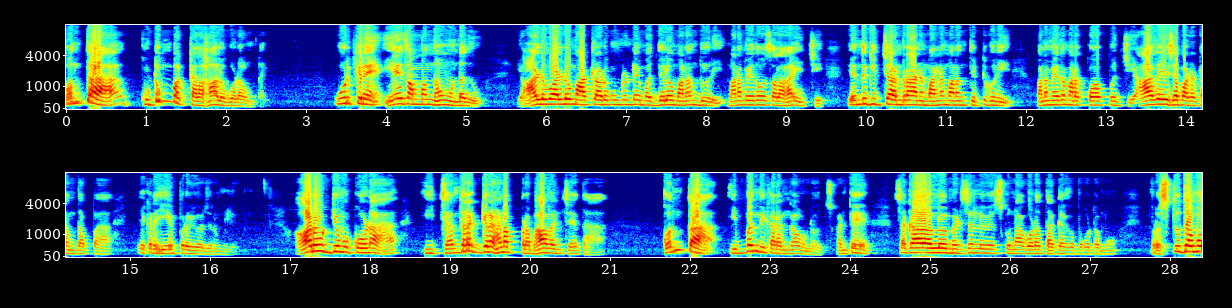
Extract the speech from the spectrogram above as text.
కొంత కుటుంబ కలహాలు కూడా ఉంటాయి. ఊరికనే ఏ సంబంధం ఉండదు. వాళ్ళు వాళ్ళు మాట్లాడుకుంటుంటే మధ్యలో మనం దూరి మనం ఏదో సలహా ఇచ్చి ఎందుకు ఇచ్చాండ్రా అని మనం మనం తిట్టుకుని మన మీద మనకు కోపం వచ్చి ఆవేశపడటం తప్ప ఇక్కడ ఏ ప్రయోజనం లేదు. ఆరోగ్యము కూడా ఈ చంద్రగ్రహణ ప్రభావం చేత కొంత ఇబ్బందికరంగా ఉండవచ్చు. అంటే సకాలంలో మెడిసిన్లు వేసుకున్నా కూడా తగ్గకపోవటము ప్రస్తుతము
